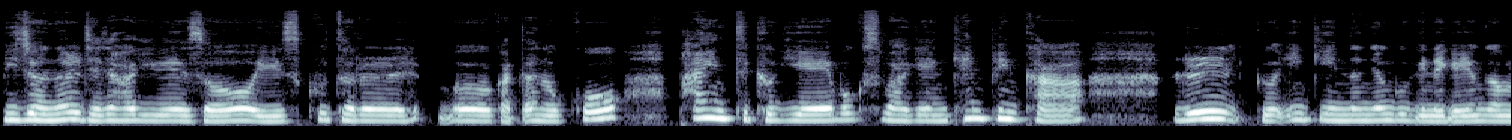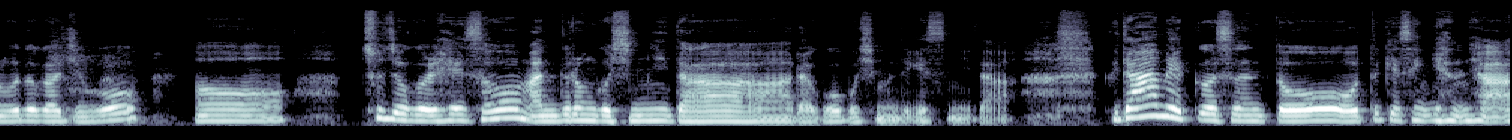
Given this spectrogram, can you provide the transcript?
비전을 제작하기 위해서 이 스쿠터를 뭐 갖다 놓고 파인트 크기의 복스바겐 캠핑카를 그 인기 있는 영국인에게 영감을 얻어가지고 어 추적을 해서 만드는 것입니다. 라고 보시면 되겠습니다. 그 다음에 것은 또 어떻게 생겼냐.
